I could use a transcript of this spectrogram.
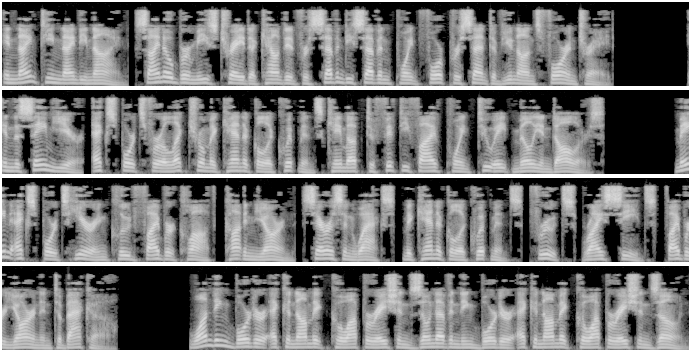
In 1999, Sino-Burmese trade accounted for 77.4% of Yunnan's foreign trade. In the same year, exports for electromechanical equipments came up to $55.28 million. Main exports here include fiber cloth, cotton yarn, saracen wax, mechanical equipments, fruits, rice seeds, fiber yarn and tobacco. Wanding Border Economic Cooperation Zone Wanding Border Economic Cooperation Zone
